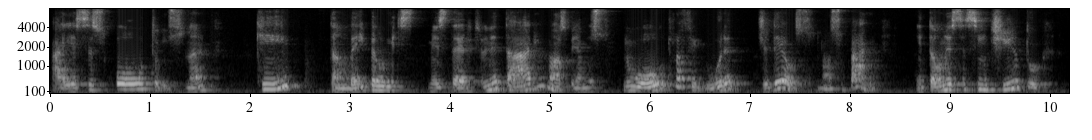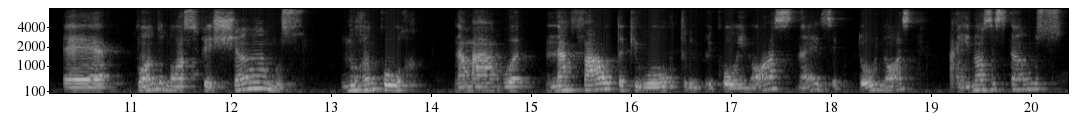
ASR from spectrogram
a esses outros, né? Que também pelo mistério trinitário nós vemos no outro a figura de Deus, nosso Pai. Então, nesse sentido, é, quando nós fechamos no rancor, na mágoa, na falta que o outro implicou em nós, né, executou em nós, aí nós estamos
